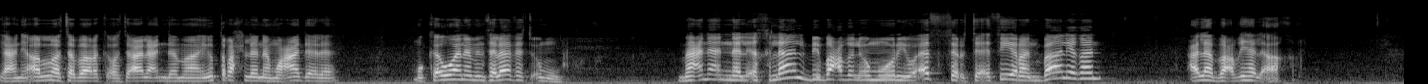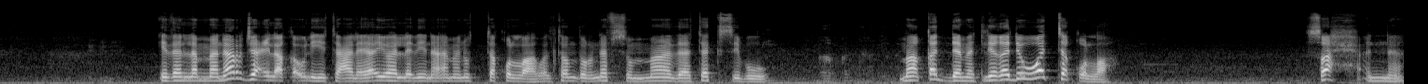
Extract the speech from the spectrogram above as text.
يعني الله تبارك وتعالى عندما يطرح لنا معادلة مكونة من ثلاثة أمور. معنى أن الإخلال ببعض الأمور يؤثر تاثيرا بالغا على بعضها الآخر. اذا لما نرجع إلى قوله تعالى يا أيها الذين آمنوا اتقوا الله ولتنظر نفس ماذا تكسب ما قدمت لغد واتقوا الله. صح أن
